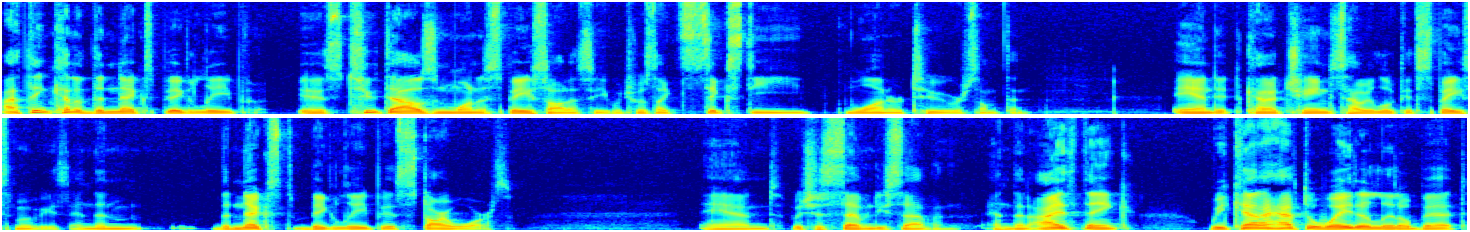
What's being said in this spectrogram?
I think, kind of the next big leap is 2001: A Space Odyssey, which was like 61 or two or something, and it kind of changed how we looked at space movies. And then the next big leap is Star Wars, and which is 77. And then I think we kind of have to wait a little bit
